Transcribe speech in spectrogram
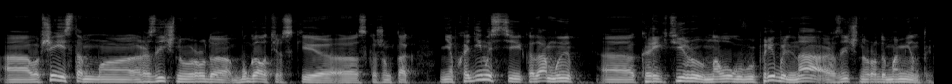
а, вообще есть там а, различного рода бухгалтерские, скажем так, необходимости, когда мы корректируем налоговую прибыль на различного рода моменты.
